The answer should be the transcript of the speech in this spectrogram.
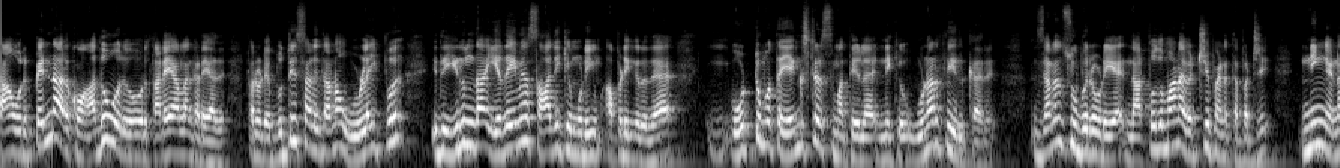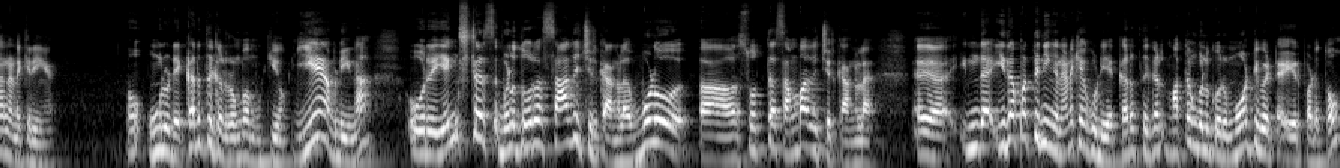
தான் ஒரு பெண்ணாக இருக்கும் அதுவும் ஒரு ஒரு தடையாலாம் கிடையாது. தன்னுடைய புத்திசாலித்தனம் உழைப்பு இது இருந்தால் எதையுமே சாதிக்க முடியும் அப்படிங்கிறத ஒட்டுமொத்த யங்ஸ்டர்ஸ் மத்தியில் இன்றைக்கி உணர்த்தி இருக்காரு. ஜனத் சூபருடைய இந்த அற்புதமான வெற்றி பயணத்தை பற்றி நீங்கள் என்ன நினைக்கிறீங்க? உங்களுடைய கருத்துக்கள் ரொம்ப முக்கியம். ஏன் அப்படின்னா ஒரு யங்ஸ்டர்ஸ் இவ்வளோ தூரம் சாதிச்சிருக்காங்களே இவ்வளோ சொத்தை சம்பாதிச்சிருக்காங்களே இந்த இதை பற்றி நீங்கள் நினைக்கக்கூடிய கருத்துக்கள் மற்றவங்களுக்கு ஒரு மோட்டிவேட்டை ஏற்படுத்தும்.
